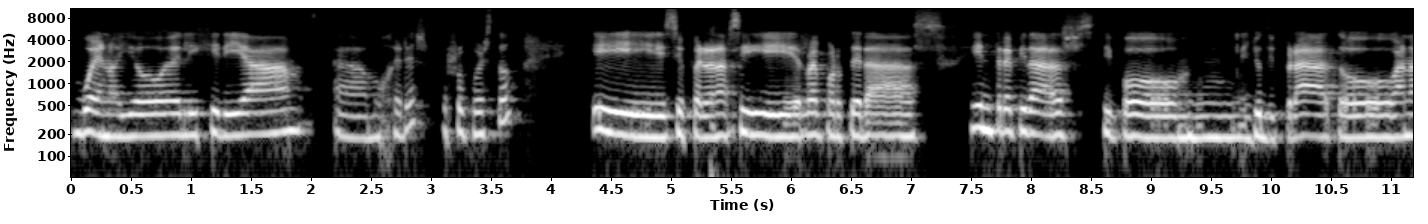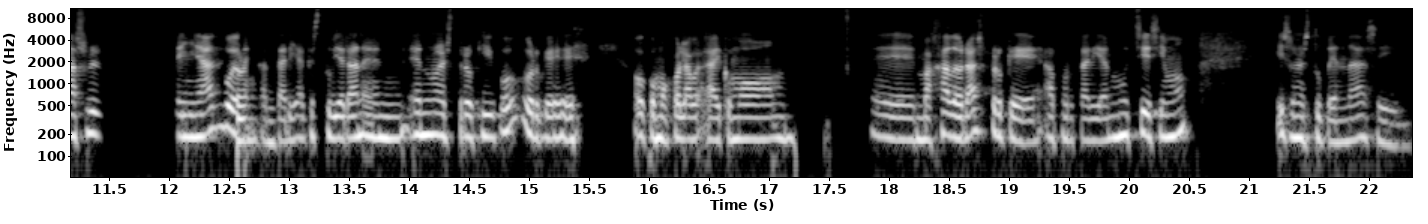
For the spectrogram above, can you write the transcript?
bueno, yo elegiría a mujeres, por supuesto. Y si fueran así reporteras intrépidas tipo mm, Judith Pratt o Ana Sureñac, pues me encantaría que estuvieran en, en nuestro equipo porque, o como, como eh, embajadoras porque aportarían muchísimo y son estupendas. Y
